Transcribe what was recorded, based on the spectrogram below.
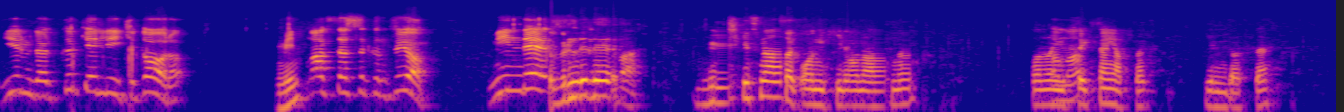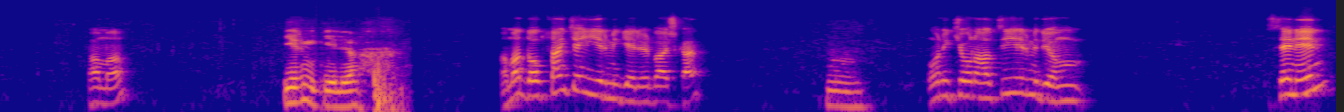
24, 40, 52 doğru. Min. Max'ta sıkıntı yok. Min'de Öbüründe de var. ilişkisini alsak 12 ile 16'nı. Sonra Tamam. 180 yapsak 24'te. Tamam. 20 geliyor. Ama 90 iken 20 gelir başkan. Hmm. 12, 16, 20 diyorum. Senin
